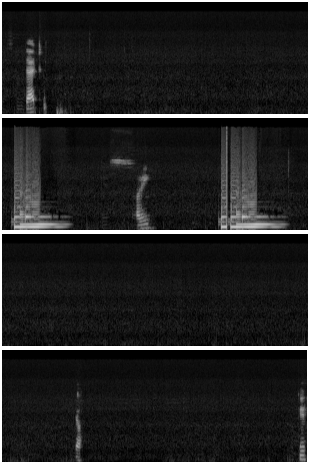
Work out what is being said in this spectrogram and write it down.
Let's do that. Sorry. Yeah. Okay.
